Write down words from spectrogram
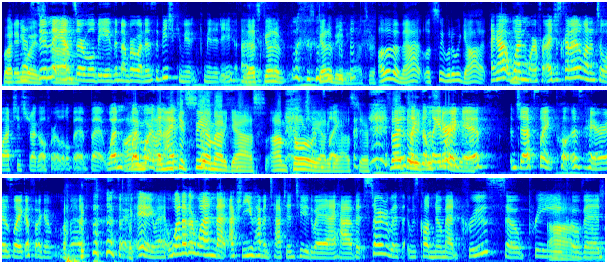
But anyways, yeah, soon the um, answer will be the number one is the beach commu- community. Obviously. That's gonna it's gonna be the answer. Other than that, let's see what do we got. I got one more for. I just kind of wanted to watch you struggle for a little bit, but one I'm, one more that I, you I've... can see I'm out of gas. I'm totally out of like, gas here. It's, it's like the later it gets Jeff's like pull, his hair is like a fucking mess. anyway, one other one that actually you haven't tapped into the way I have. It started with it was called Nomad Cruise, so pre-COVID. Uh,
